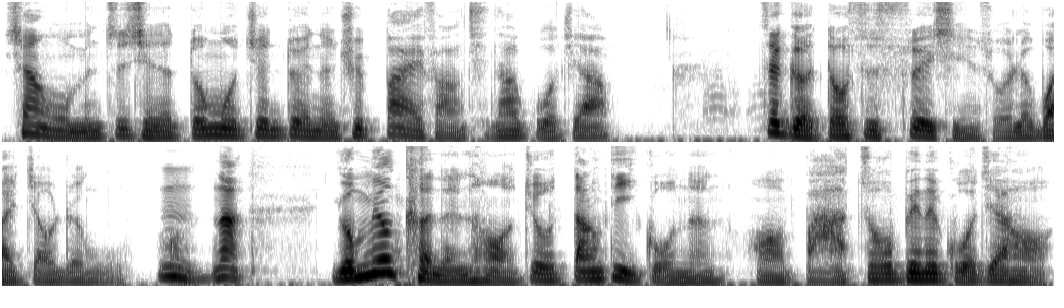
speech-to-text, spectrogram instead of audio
像我们之前的敦睦舰队呢，去拜访其他国家，这个都是遂行所谓的外交任务。嗯，那有没有可能哈，就当地国呢，哈，把周边的国家哈，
